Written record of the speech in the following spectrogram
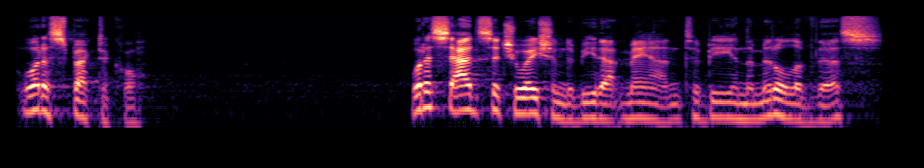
What a spectacle. What a sad situation to be that man, to be in the middle of this,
